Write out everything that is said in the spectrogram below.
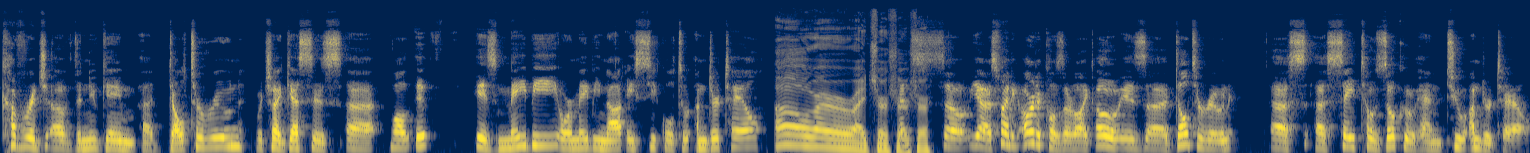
coverage of the new game uh, Deltarune, which I guess is uh, well, it is maybe or maybe not a sequel to Undertale. Oh, right, right, right. Sure, sure, And sure. So yeah, I was finding articles that are like, oh, is uh, Deltarune uh, s- uh, Seito Zokuhen to Undertale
